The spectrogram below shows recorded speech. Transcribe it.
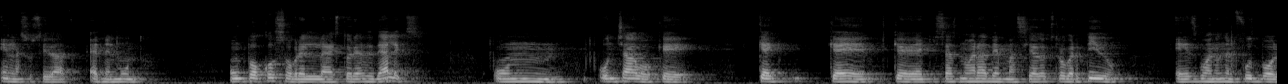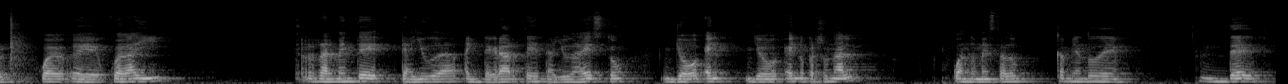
en la sociedad, en el mundo. Un poco sobre la historia de Alex, un, un chavo que, que, que, que, quizás no era demasiado extrovertido, es bueno en el fútbol, juega, eh, juega ahí, realmente te ayuda a integrarte, te ayuda a esto. Yo en, yo, en lo personal, cuando me he estado cambiando de, de,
